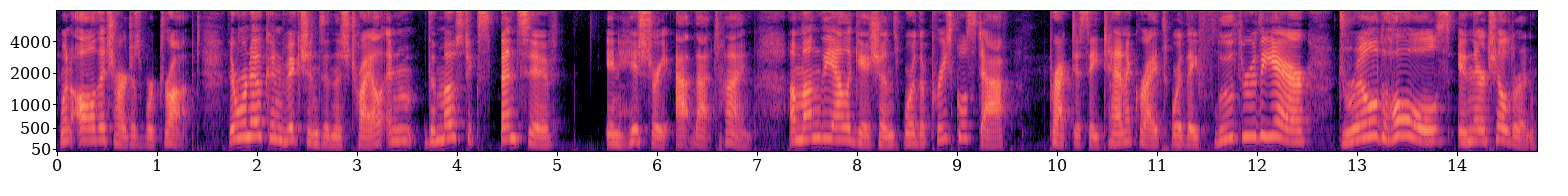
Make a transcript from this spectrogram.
when all the charges were dropped. There were no convictions in this trial, and the most expensive in history at that time. Among the allegations were the preschool staff practiced satanic rites where they flew through the air, drilled holes in their children.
